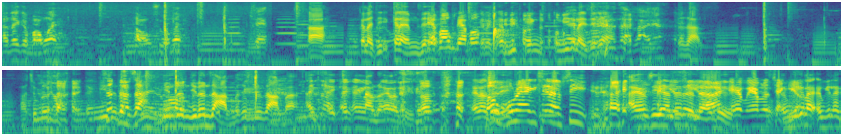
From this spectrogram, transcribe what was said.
Hai tay cầm bóng này thả bóng xuống này đẹp. À cái này thì cái này em dễ. Đẹp không? Đẹp không? Cái này, em, em, em nghĩ cái này dễ đơn giản lại nhá. Đơn giản. À trông đơn giản. Rất đơn giản nhìn đơn, nhìn đơn giản mà trông đơn giản mà. Anh anh anh anh làm được anh làm gì? Thế anh không hôm nay anh sẽ làm gì đấy anh MC anh MC đấy em em trải nghiệm em nghĩ là em nghĩ là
